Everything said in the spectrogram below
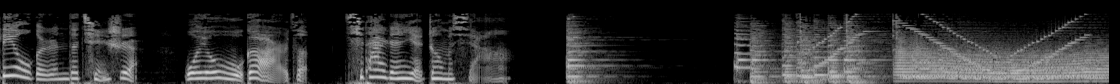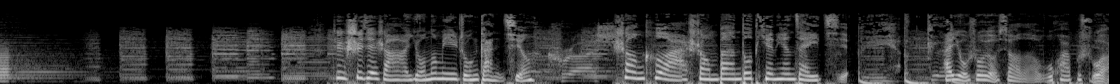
六个人的寝室。我有五个儿子，其他人也这么想。这个世界上啊，有那么一种感情，上课啊、上班都天天在一起，还有说有笑的，无话不说。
